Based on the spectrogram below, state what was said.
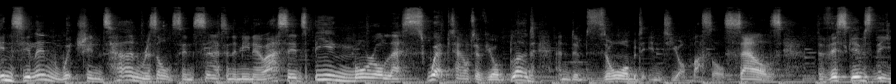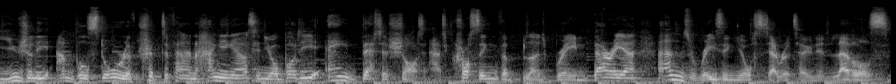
insulin, which in turn results in certain amino acids being more or less swept out of your blood and absorbed into your muscle cells. This gives the usually ample store of tryptophan hanging out in your body a better shot at crossing the blood-brain barrier and raising your serotonin levels.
